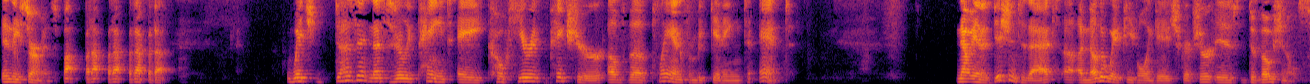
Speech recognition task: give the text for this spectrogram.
in these sermons, which doesn't necessarily paint a coherent picture of the plan from beginning to end. Now, in addition to that, uh, another way people engage scripture is devotionals.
